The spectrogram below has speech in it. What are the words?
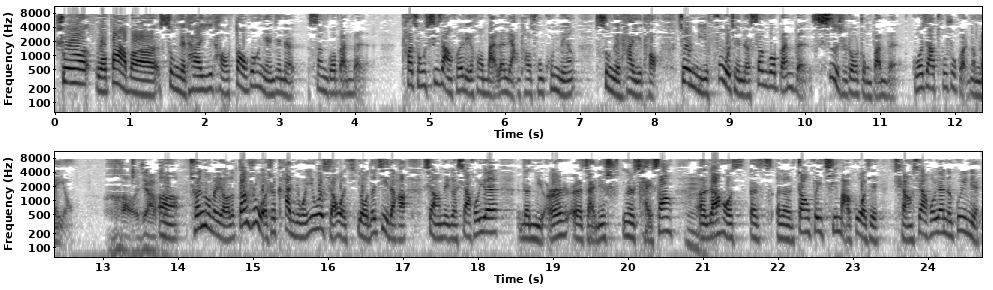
说我爸爸送给他一套道光年间的三国版本。他从西藏回来以后，买了两套，从昆明送给他一套，就是你父亲的三国版本，四十多种版本，国家图书馆都没有。好家伙啊，全都没有了。当时我是看见过，因为我小，我有的记得哈，像那个夏侯渊的女儿呃，在那那采桑，呃，然后呃呃，张飞骑马过去抢夏侯渊的闺女，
